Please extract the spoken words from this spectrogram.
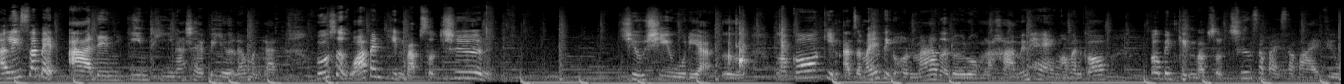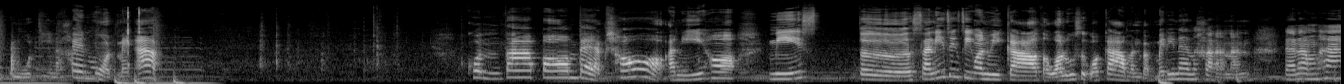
อลิซาเบธอาร์เดนกินทีนะใช้ไปเยอะแล้วเหมือนกัน รู้สึกว่าเป็นกลิ่นแบบสดชื่น ชิลๆเดียเออแล้วก็กลิ่นอาจจะไม่ได้ติดทนมากแต่โดยรวมราคาไม่แพงแล้วมันก็เออเป็นกลิ่นแบบสดชื่นสบายๆฟิลกูดดีนะคะเป็นโหมดเมคอัพขนตาปลอมแบบช่อ อันนี้ห่อมิสเตอร์ซันนี่จริง ๆ มันมีกาว แต่ว่ารู้สึกว่ากาวมันแบบไม่ได้แน่นขนาดนั้น แนะนำให้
